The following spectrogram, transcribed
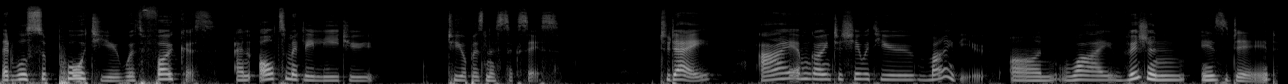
that will support you with focus and ultimately lead you to your business success. Today, I am going to share with you my view on why vision is dead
